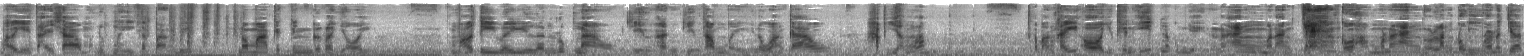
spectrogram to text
Bởi vậy tại sao mà nước Mỹ các bạn biết nó marketing rất là giỏi. Mở tivi lên lúc nào truyền hình truyền thông mỹ nó quảng cáo hấp dẫn lắm. Các bạn thấy all you can eat nó cũng vậy nó ăn mà nó ăn tràn cổ họng mà nó ăn nó lăn đùng ra nó chết.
